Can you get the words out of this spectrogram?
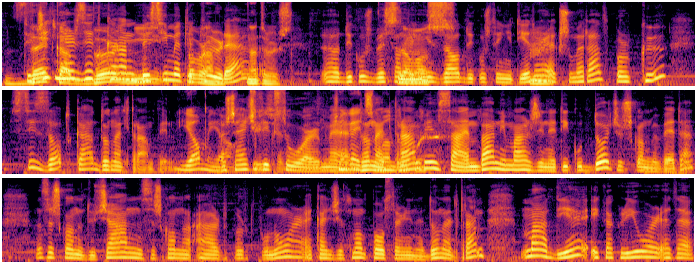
të gjithë njerëzit kanë një... besimet e, po, pra, tyre. Natyrisht. Uh, dikush beson te një zot, dikush te një tjetër, mm. e kështu me radhë, por ky si zot ka Donald Trumpin. Jo, jo. Është aq i fiksuar me Donald Trumpin sa e mban imazhin e tij kudo që shkon me vete, nëse shkon në dyqan, nëse shkon në arë për të punuar, e ka gjithmonë posterin e Donald Trump, madje i ka krijuar edhe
